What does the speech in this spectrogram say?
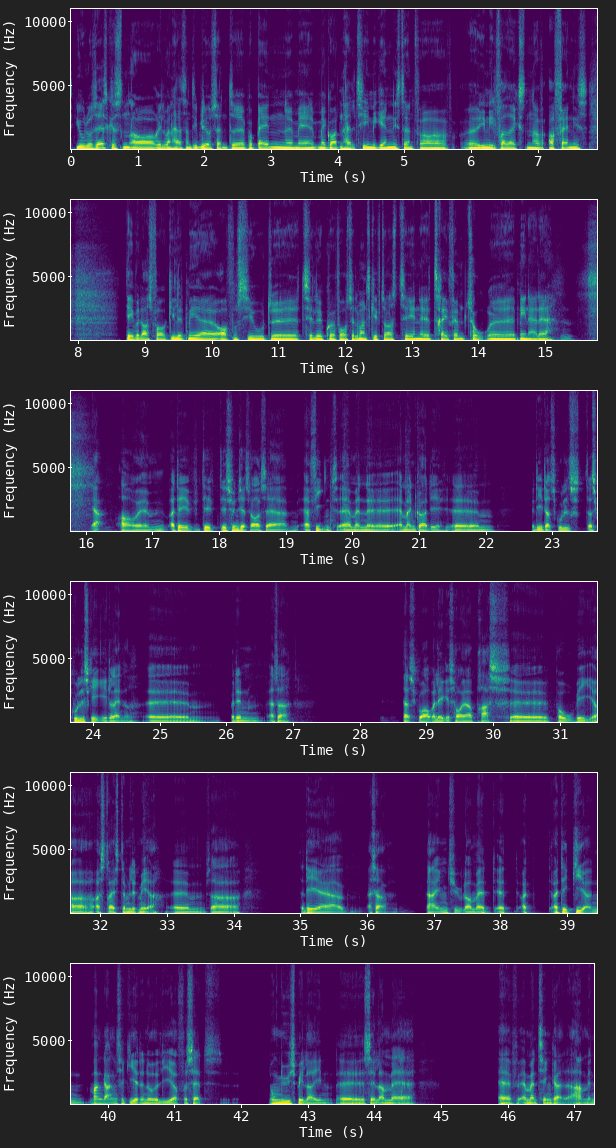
Julius Eskesen og Rilvan Hassan, de bliver jo sendt øh, på banen øh, med, med godt en halv time igen, i stedet for øh, Emil Frederiksen og, og Fannis. Det er vel også for at give lidt mere offensivt øh, til, kunne jeg forestille mig. Man skifter også til en øh, 3-5-2, øh, mener jeg det er. Mm. Ja, og, øh, og det, det, det synes jeg så også er, er fint, at man, øh, at man gør det. Øh, fordi der skulle, der skulle ske et eller andet. Øh, på den, altså, der skulle op og lægges højere pres øh, på OB og, og stresse dem lidt mere. Øh, så, så det er, altså, der er ingen tvivl om, at, at og, og det giver, mange gange så giver det noget lige at få sat nogle nye spillere ind, øh, selvom at, at, at man tænker, at ah, men,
